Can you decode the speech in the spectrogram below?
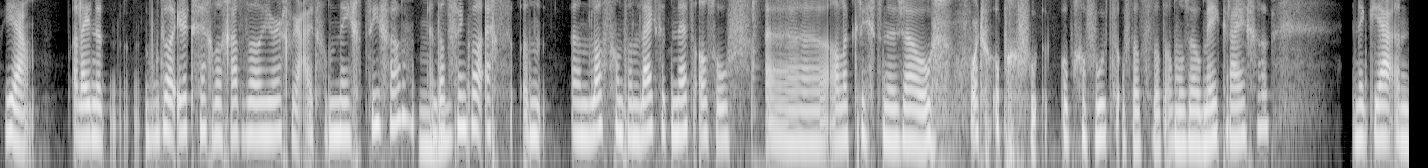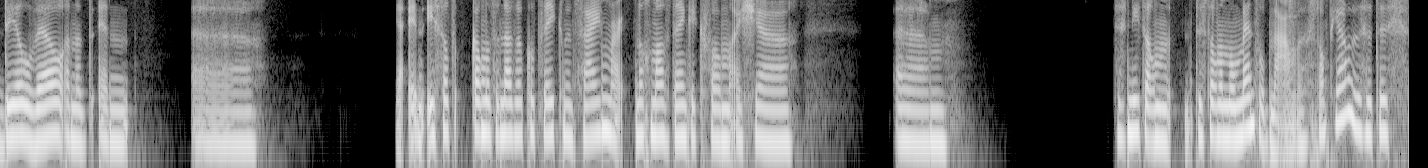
ja, alleen het ik moet wel eerlijk zeggen, dan gaat het wel heel erg weer uit van het negatieve. Mhm. En dat vind ik wel echt een, een lastig, want dan lijkt het net alsof eh, alle christenen zo worden opgevoed, opgevoed, of dat ze dat allemaal zo meekrijgen. En ik, ja, een deel wel. En, het, en, eh, ja, en is dat, kan dat inderdaad ook wel tekenend zijn. Maar nogmaals denk ik van als je... ehm, het is niet dan, het is dan een momentopname, snap je? Dus het is,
